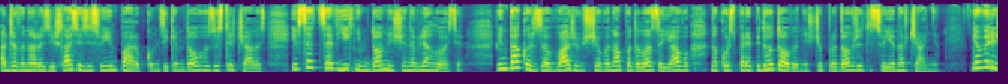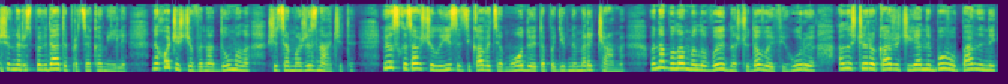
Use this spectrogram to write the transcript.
адже вона розійшлася зі своїм парубком, з яким довго зустрічалась, і все це в їхнім домі ще не вляглося. Він також завважив, що вона подала заяву на курс перепідготовлення, щоб продовжити своє навчання. Я вирішив не розповідати про це Камілі, не хочу, щоб вона думала, що це може значити. Віл сказав, що Луїса цікавиться модою та подібними речами. Вона була миловидна, з чудовою фігурою, але, щиро кажучи, я не був упевнений,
